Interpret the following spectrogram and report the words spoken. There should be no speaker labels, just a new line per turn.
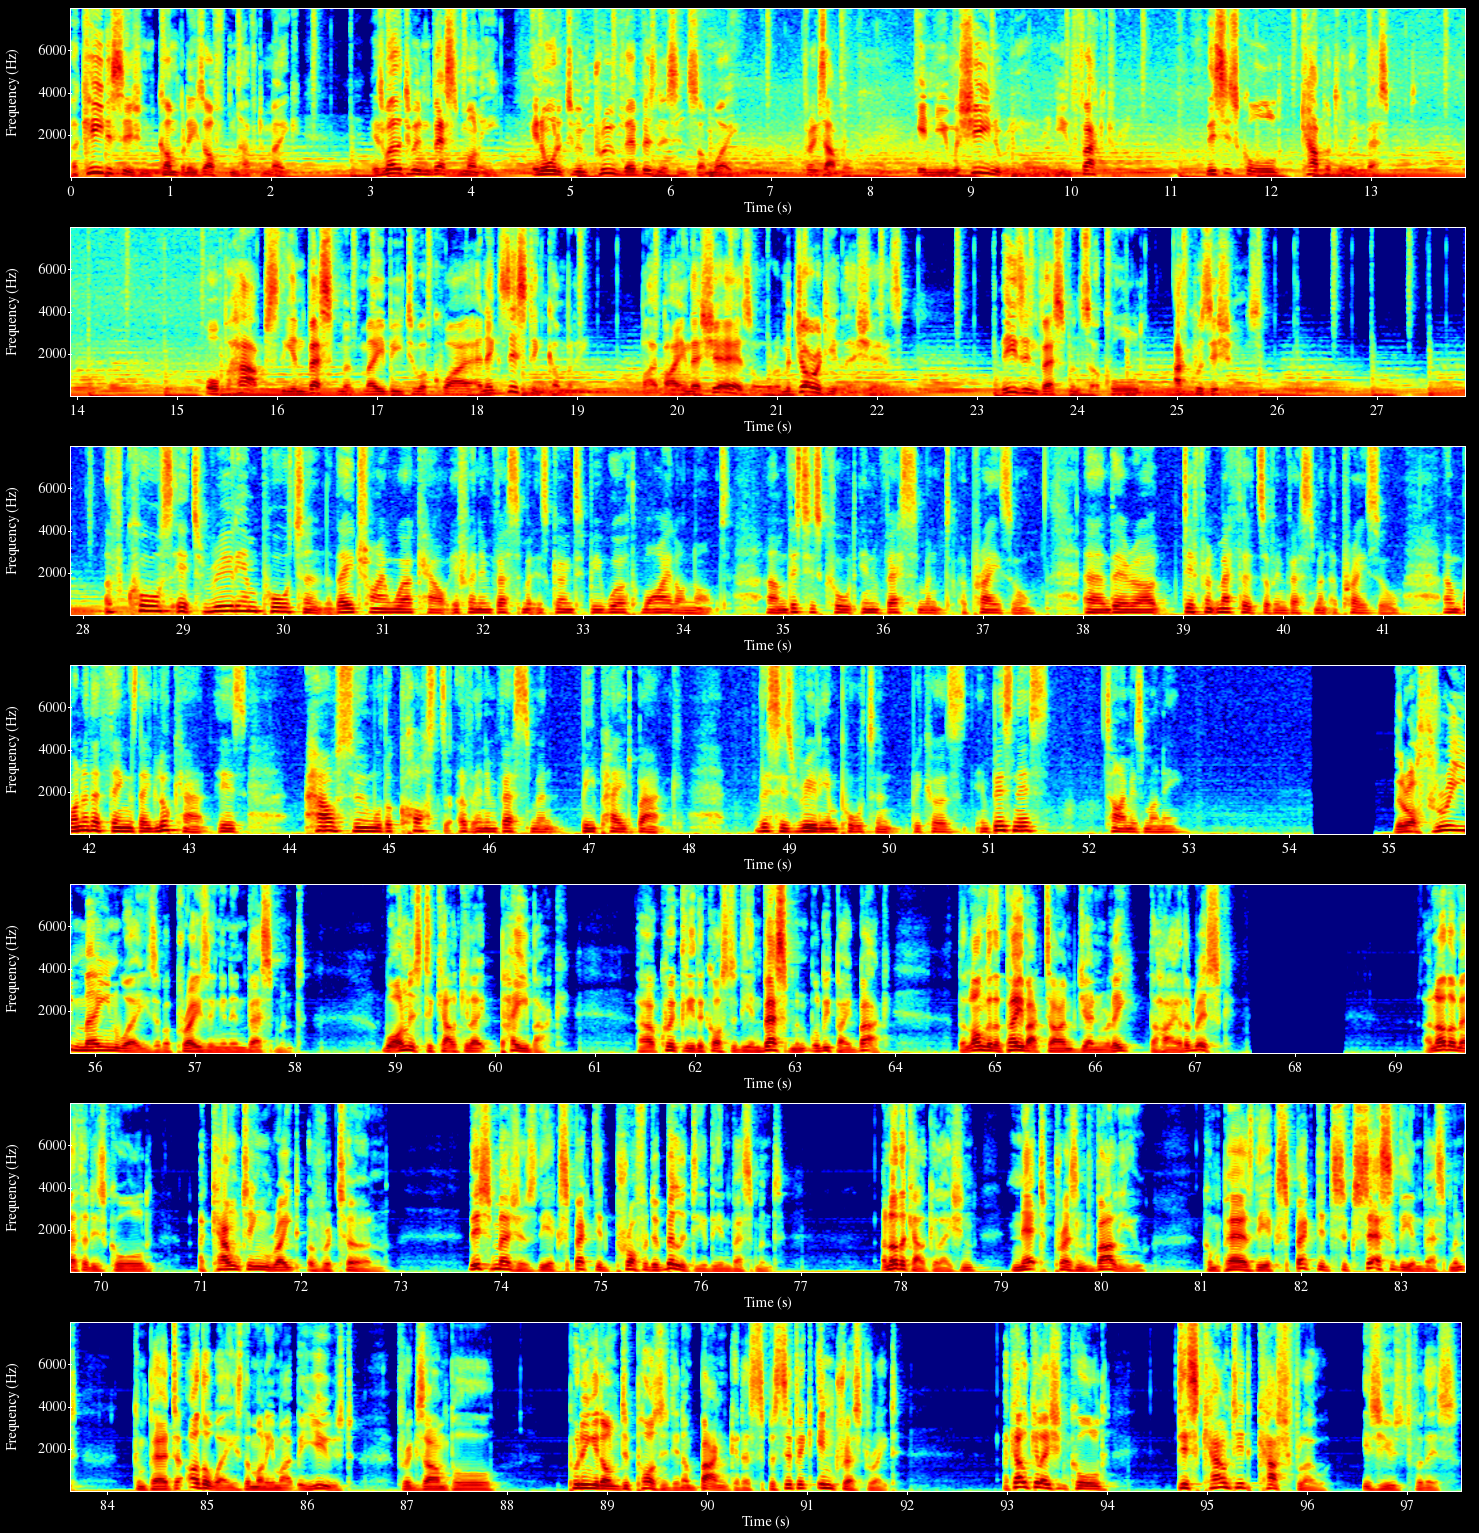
A key decision companies often have to make is whether to invest money in order to improve their business in some way. For example, in new machinery or a new factory. This is called capital investment. Or perhaps the investment may be to acquire an existing company by buying their shares or a majority of their shares. These investments are called acquisitions.
Of course, it's really important that they try and work out if an investment is going to be worthwhile or not. Um, this is called investment appraisal. Um, there are different methods of investment appraisal. And one of the things they look at is how soon will the cost of an investment be paid back. This is really important because in business, time is money.
There are three main ways of appraising an investment. One is to calculate payback, how quickly the cost of the investment will be paid back. The longer the payback time, generally, the higher the risk. Another method is called accounting rate of return. This measures the expected profitability of the investment. Another calculation, net present value, compares the expected success of the investment compared to other ways the money might be used. For example, putting it on deposit in a bank at a specific interest rate. A calculation called discounted cash flow is used for this.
